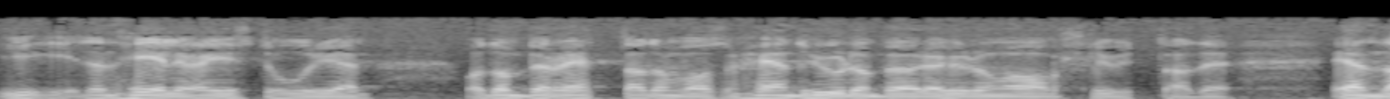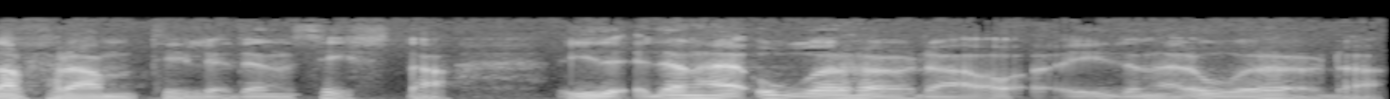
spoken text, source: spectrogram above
i den heliga historien. Och de berättade om vad som hände, hur de började, hur de avslutade, ända fram till den sista i den här oerhörda, i den här oerhörda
